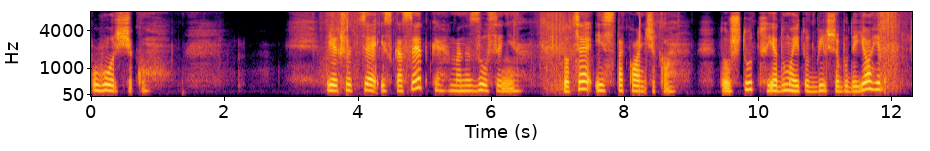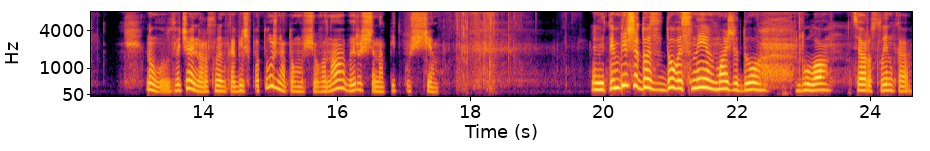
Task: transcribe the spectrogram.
у горщику. Якщо це із касетки, в мене з осені, то це із стаканчика. Тож тут, я думаю, тут більше буде ягід. Ну, звичайно, рослинка більш потужна, тому що вона вирощена під кущем. І Тим більше до, до весни майже до була ця рослинка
